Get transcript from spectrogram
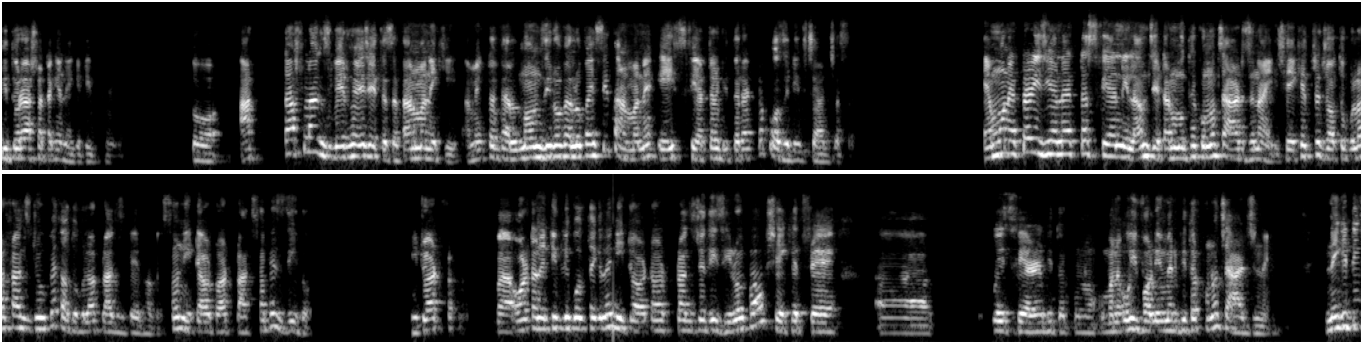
ভিতরে আসাটাকে নেগেটিভ ধরবো। তো আটটা ফ্লাক্স বের হয়ে যাইতেছে, তার মানে কি? আমি একটা নন জিরো ভ্যালু পাইছি, তার মানে এই স্ফিয়ারটার ভিতরে একটা পজিটিভ চার্জ আছে। এমন একটা রিজিয়নে একটা স্ফিয়ার নিলাম, যেটার মধ্যে কোনো চার্জ নাই। সেই ক্ষেত্রে যতগুলো ফ্লাক্স ঢুকবে, ততগুলো ফ্লাক্স বের হবে। সো নিট আউটওয়ার্ড ফ্লাক্স হবে জিরো নিট আউট বা অল্টারনেটিভলি বলতে গেলে নিট আউটওয়ার্ড ফ্লাক্স যদি জিরো পাও, সেই ক্ষেত্রে ওই স্ফিয়ারের ভিতর কোনো মানে ওই ভলিউমের ভিতর কোনো চার্জ নেই। নেগেটিভ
